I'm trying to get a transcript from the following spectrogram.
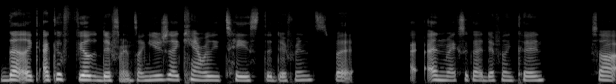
that like I could feel the difference. Like usually I can't really taste the difference, but in Mexico I definitely could. So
